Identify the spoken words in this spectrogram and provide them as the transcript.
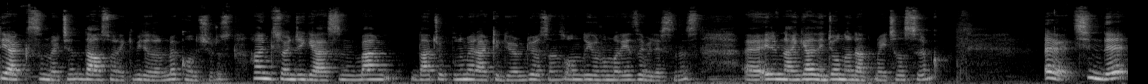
Diğer kısımlar için daha sonraki videolarımda konuşuruz. Hangisi önce gelsin ben daha çok bunu merak ediyorum diyorsanız onu da yorumlara yazabilirsiniz. Ee, elimden geldiğince onları da atmaya çalışırım. Evet, şimdi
